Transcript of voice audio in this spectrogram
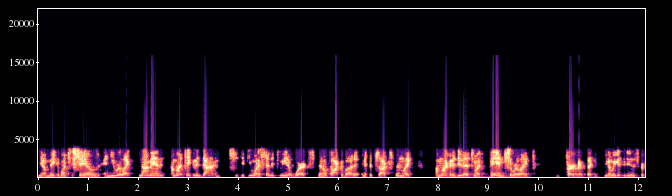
you know, make a bunch of sales. And you were like, nah, man, I'm not taking a dime. If you want to send it to me and it works, then I'll talk about it. And if it sucks, then like, I'm not going to do that to my fans. So we're like, perfect. Like, you know, we get to do this for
